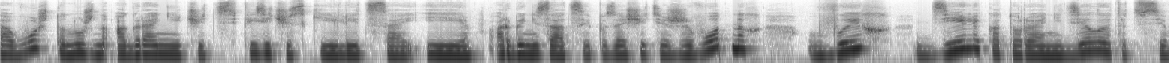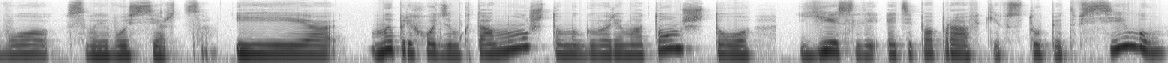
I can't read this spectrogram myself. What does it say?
того, что нужно ограничить физические лица и организации по защите животных в их деле, которое они делают от всего своего сердца. И мы приходим к тому, что мы говорим о том, что если эти поправки вступят в силу,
